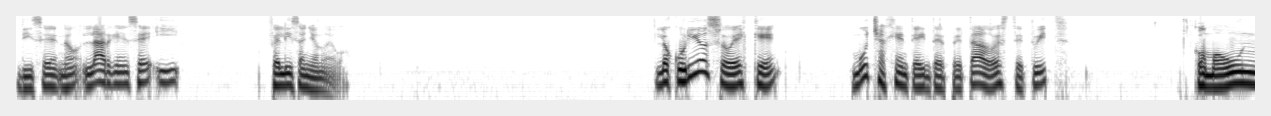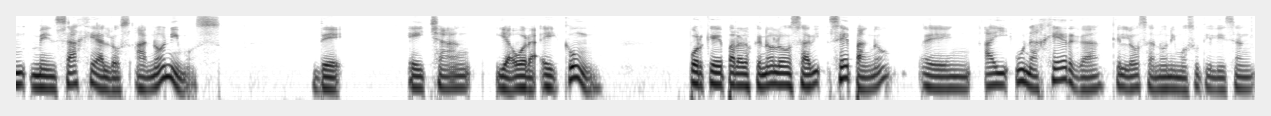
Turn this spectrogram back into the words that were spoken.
dice, ¿no? Lárguense y feliz año nuevo. Lo curioso es que mucha gente ha interpretado este tweet como un mensaje a los anónimos de Ei-chan y ahora Ei-kun. Porque para los que no lo sepan, ¿no? Hay una jerga que los anónimos utilizan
